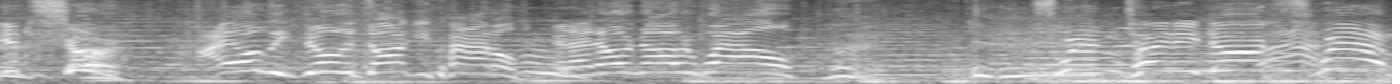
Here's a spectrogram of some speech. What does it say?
friggin' sure. I only know the doggy paddle, and I don't know it well. Swim, tiny dog, swim!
